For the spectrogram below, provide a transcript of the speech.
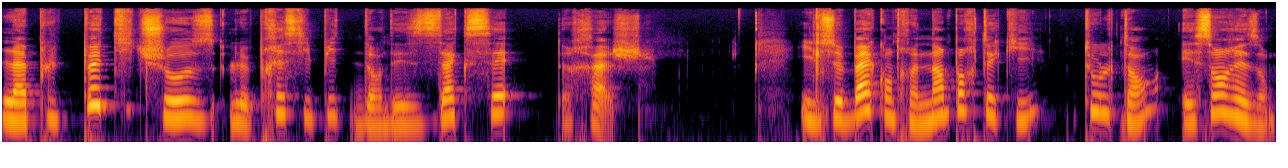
La plus petite chose le précipite dans des accès de rage. Il se bat contre n'importe qui, tout le temps et sans raison.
